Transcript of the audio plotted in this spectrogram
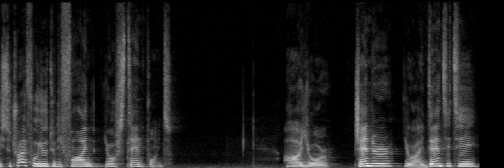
is to try for you to define your standpoint. Are your gender, your identity,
